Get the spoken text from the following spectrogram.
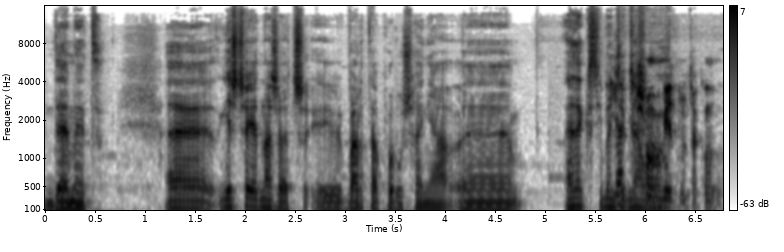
demet. E, jeszcze jedna rzecz y, warta poruszenia. E, NXT będzie ja miało... też mam jedną taką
